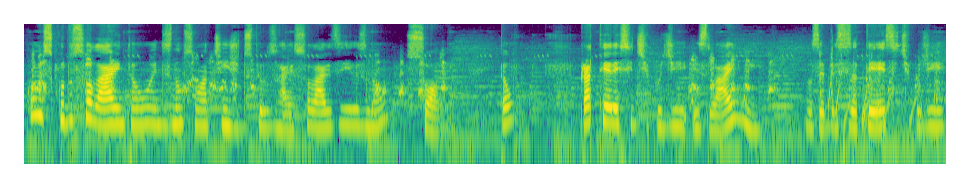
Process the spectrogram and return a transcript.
Com o escudo solar, então eles não são atingidos pelos raios solares e eles não somem. Então, para ter esse tipo de slime, você precisa ter esse tipo de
